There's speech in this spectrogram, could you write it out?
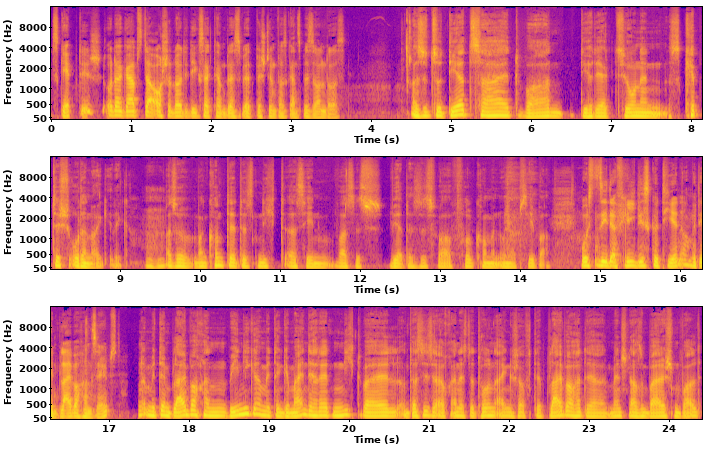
skeptisch oder gab es da auch schon Leute, die gesagt haben, das wird bestimmt was ganz Besonderes? Also zu der Zeit waren die Reaktionen skeptisch oder neugierig. Mhm. Also man konnte das nicht sehen, was es wird. Es war vollkommen unabsehbar. Mussten Sie da viel diskutieren, auch mit den Bleibachern selbst? Mit den Bleibachern weniger, mit den Gemeinderäten nicht, weil, und das ist ja auch eines der tollen Eigenschaften der Bleibacher, der Menschen aus dem Bayerischen Wald,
